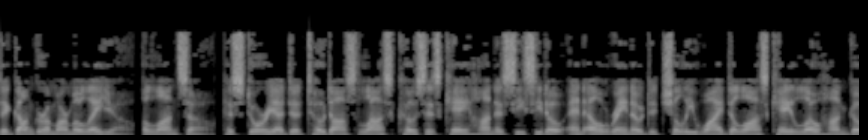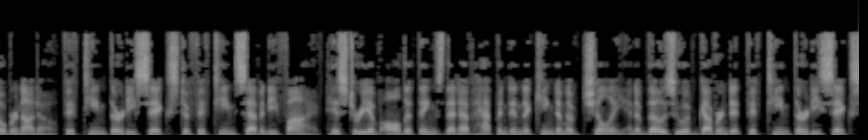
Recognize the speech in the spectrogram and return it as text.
De Góngora Marmolejo, Alonso, Historia de todas las cosas que han necesitado en el reino de Chile y de los que lo han gobernado 1536 History of all the things that have happened in the Kingdom of Chile and of those who have governed it 1536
